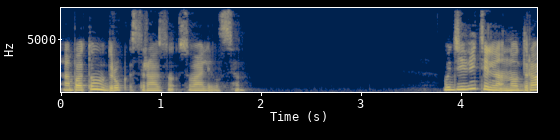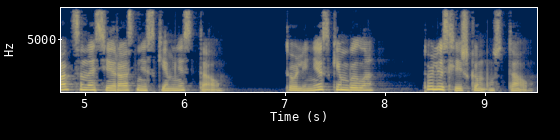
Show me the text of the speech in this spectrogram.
а потом вдруг сразу свалился. Удивительно, но драться на сей раз ни с кем не стал. То ли не с кем было, то ли слишком устал.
